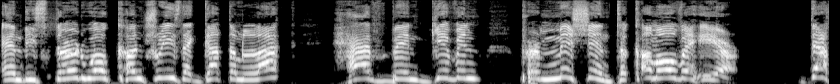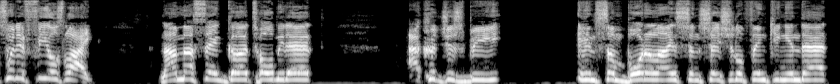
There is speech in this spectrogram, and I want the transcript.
and these third world countries that got them locked have been given permission to come over here. That's what it feels like. Now, I'm not saying God told me that. I could just be in some borderline sensational thinking in that.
